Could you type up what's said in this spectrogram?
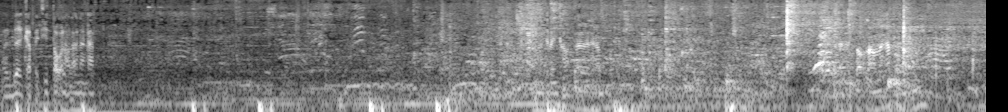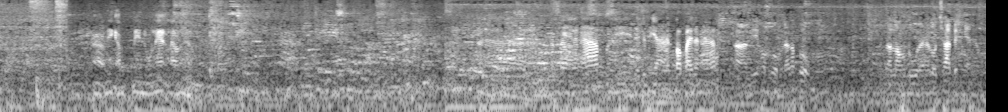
เราเดินกลับไปที่โต๊ะเราแล้วนะครับมันจะเป็นเคาน์เตอร์นะครับโต๊ะเรานะครับผม นี่ครับเมนูแรกแล้วนะครับกาแฟนะครับวันนี้เดี๋ยวจะมีอาหารต่อไปนะครับ อ่านี่ของผมนะครับผมเราลองดูนะครับรสชาติเป็นไงครับ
